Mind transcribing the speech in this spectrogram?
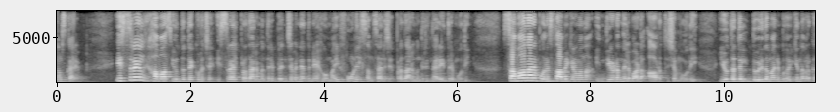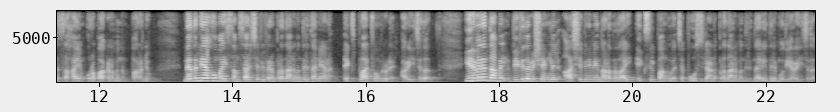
നമസ്കാരം. ഇസ്രായേൽ ഹമാസ് യുദ്ധത്തെക്കുറിച്ച് ഇസ്രായേൽ പ്രധാനമന്ത്രി ബെഞ്ചമിൻ നെതന്യാഹുവുമായി ഫോണിൽ സംസാരിച്ച് പ്രധാനമന്ത്രി നരേന്ദ്രമോദി. സമാധാനം പുനഃസ്ഥാപിക്കണമെന്ന ഇന്ത്യയുടെ നിലപാട് ആവർത്തിച്ച മോദി യുദ്ധത്തിൽ ദുരിതം അനുഭവിക്കുന്നവർക്ക് സഹായം ഉറപ്പാക്കണമെന്നും പറഞ്ഞു. നെതന്യാഹുമായി സംസാരിച്ച വിവരം പ്രധാനമന്ത്രി തന്നെയാണ് എക്സ് പ്ലാറ്റ്ഫോമിലൂടെ അറിയിച്ചത്. ഇരുവരും തമ്മിൽ വിവിധ വിഷയങ്ങളിൽ ആശയവിനിമയം നടന്നതായി എക്സിൽ പങ്കുവച്ച പോസ്റ്റിലാണ് പ്രധാനമന്ത്രി നരേന്ദ്രമോദി അറിയിച്ചത്.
